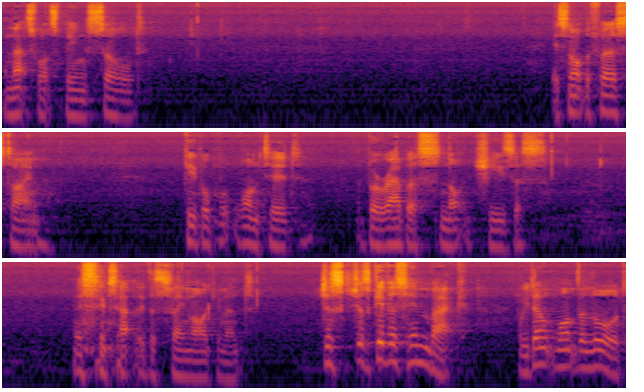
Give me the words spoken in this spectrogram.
And that's what's being sold. It's not the first time people wanted Barabbas, not Jesus. It's exactly the same argument. Just, just give us him back. We don't want the Lord.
